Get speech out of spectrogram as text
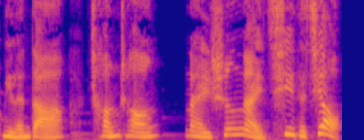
米兰达常常奶声奶气的叫：“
